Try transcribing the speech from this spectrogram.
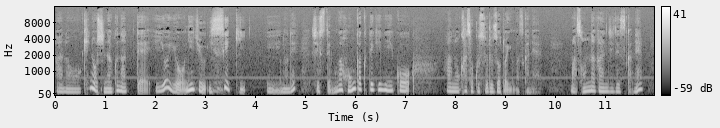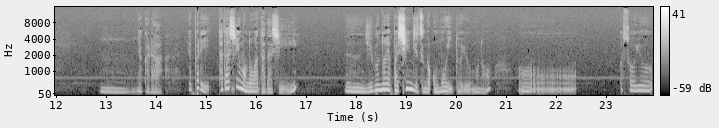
あの機能しなくなっていよいよ21世紀のねシステムが本格的にこうあの加速するぞと言いますかね。まあそんな感じですかね。うんだからやっぱり正しいものは正しい、うん、自分のやっぱり真実の思いというもの。そういう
